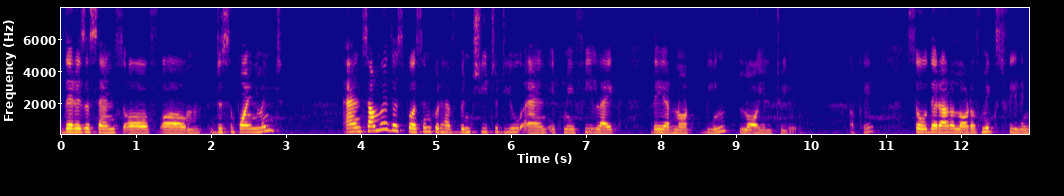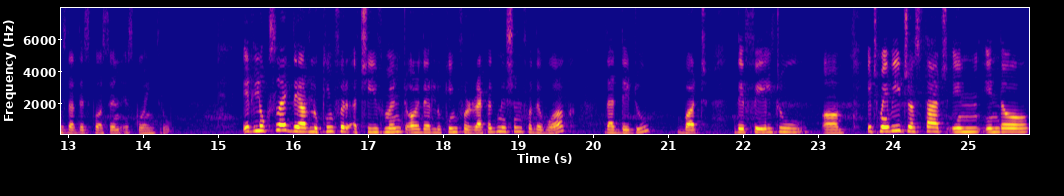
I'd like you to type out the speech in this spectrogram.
There is a sense of um, disappointment and somewhere this person could have been cheated you and it may feel like they are not being loyal to you. Okay? So there are a lot of mixed feelings that this person is going through. It looks like they are looking for achievement or they're looking for recognition for the work that they do but they fail to um, it may be just that in in the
